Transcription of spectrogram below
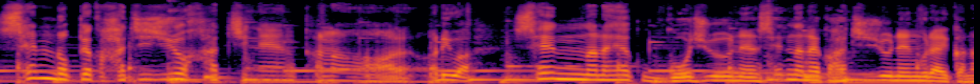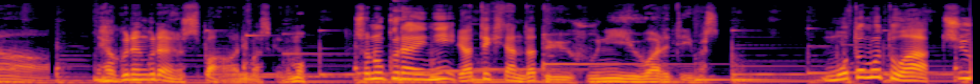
1688年かなあるいは1750年1780年ぐらいかな100年ぐらいのスパンありますけどもそのくらいにやってきたんだというふうに言われています。もともとは中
